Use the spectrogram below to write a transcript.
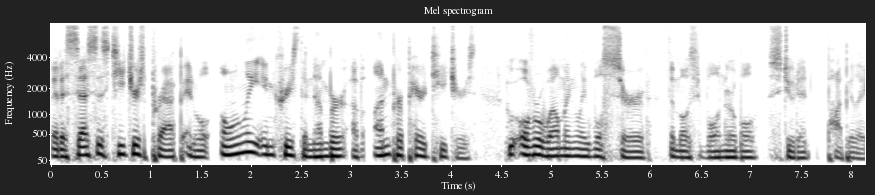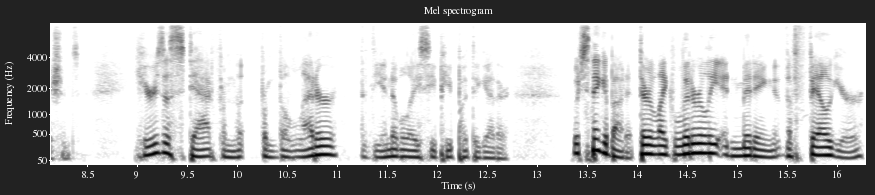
that assesses teachers' prep and will only increase the number of unprepared teachers who overwhelmingly will serve the most vulnerable student populations. Here's a stat from the from the letter that the NAACP put together. Which think about it, they're like literally admitting the failure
